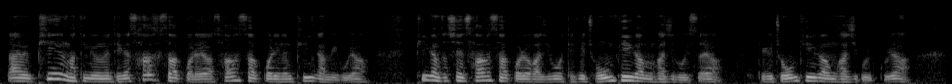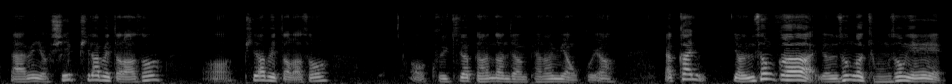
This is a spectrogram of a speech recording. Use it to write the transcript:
그다음에 피감 같은 경우는 되게 사각사각거려요. 사각사각거리는 피감이고요. 피감 자체는 사각사각거려가지고 되게 좋은 피감을 가지고 있어요. 되게 좋은 피감을 가지고 있고요. 그 다음에 역시 피랍에 따라서 어, 피랍에 따라서 어, 굵기가 변한다는 점은 변함이 없고요. 약간 연성과 연성과 경성에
